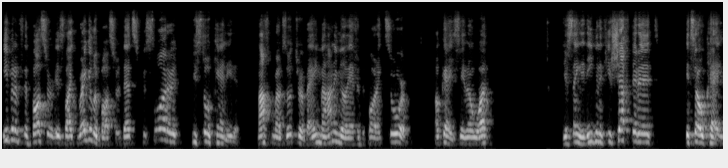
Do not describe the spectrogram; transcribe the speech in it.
even if the basar is like regular basar that's slaughtered, you still can't eat it. Okay, so you know what? You're saying that even if you shechted it, it's okay.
